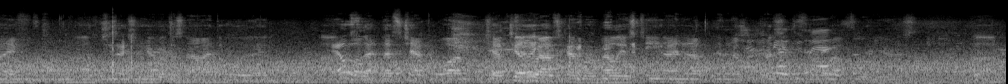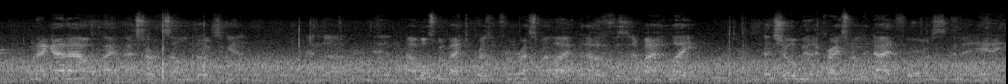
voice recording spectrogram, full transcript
life. Uh, she's actually here with us now at the Holy Land. Uh, Hello. so that, that's chapter one. Chapter two, I was kind of a rebellious teen. I ended up ended up in prison for about four years. Uh, when I got out, I, I started selling drugs again, and uh, and I almost went back to prison for the rest of my life. But I was visited by a light that showed me that Christ really died for us, and it, and it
